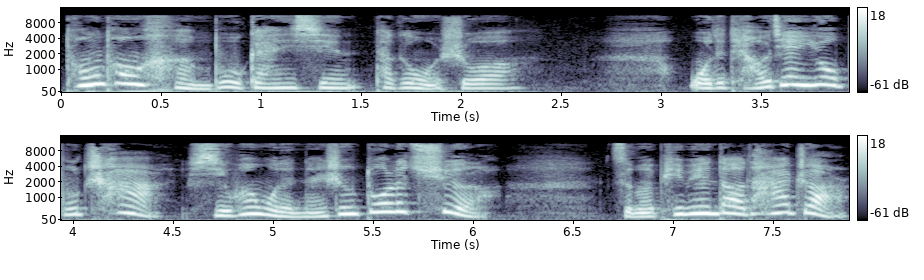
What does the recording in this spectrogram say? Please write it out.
彤彤很不甘心，他跟我说：“我的条件又不差，喜欢我的男生多了去了，怎么偏偏到他这儿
